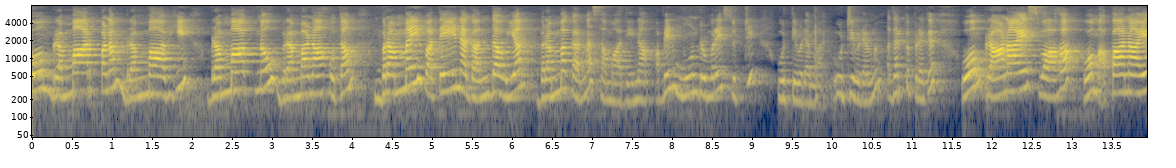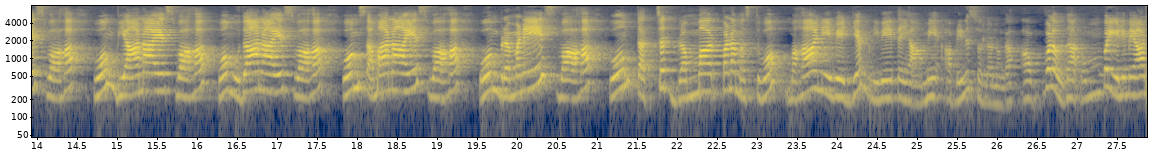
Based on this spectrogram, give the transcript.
ஓம் பிரம்மார்ப்பணம் பிரம்மாவிகி பிரம்மாக்னௌ பிரம்மணாஹுதம் பிரம்மை வதேன கந்தவ்யம் பிரம்ம கர்ம சமாதினா அப்படின்னு மூன்று முறை சுற்றி ஊற்றி விட ஊற்றி விடணும். அதற்கு பிறகு ஓம் பிராணாய ஸ்வாஹா ஓம் அபானாய ஸ்வாகா ஓம் வியானாய ஸ்வாஹா ஓம் உதானாய ஸ்வாஹா ஓம் சமானாய ஸ்வாஹா ஓம் பிரம்மணே ஸ்வாஹா ஓம் தச்சத் பிரம்மார்ப்பணமஸ்துவோம் மகா நிவேத்தியம் நிவேதயாமி அப்படின்னு சொல்லணுங்க. அவ்வளவுதான். ரொம்ப எளிமையான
